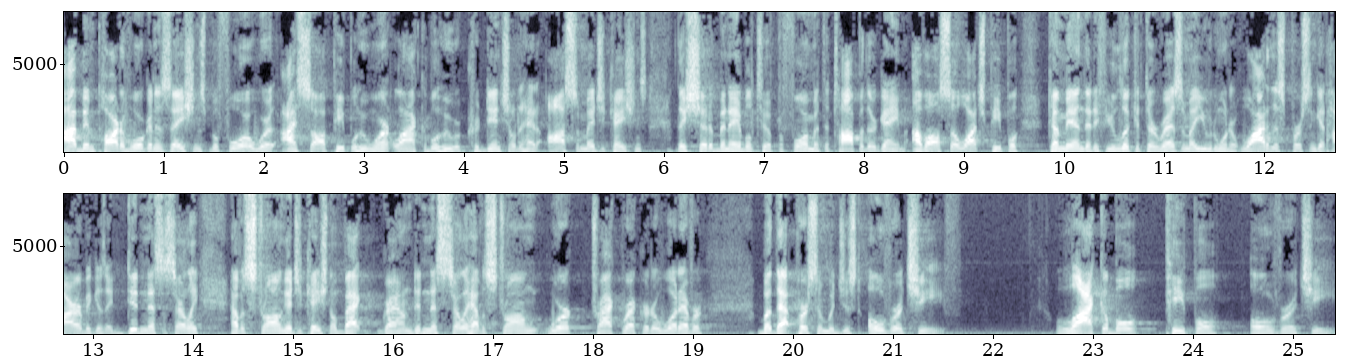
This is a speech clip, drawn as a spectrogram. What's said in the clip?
I've been part of organizations before where I saw people who weren't likable, who were credentialed and had awesome educations. They should have been able to perform at the top of their game. I've also watched people come in that if you looked at their resume, you would wonder why did this person get hired? Because they didn't necessarily have a strong educational background, didn't necessarily have a strong work track record or whatever, but that person would just overachieve. Likable people overachieve.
